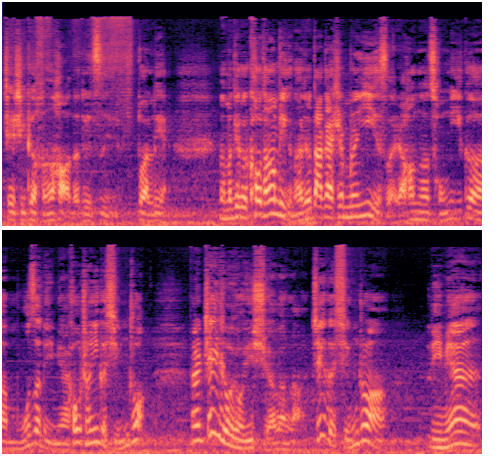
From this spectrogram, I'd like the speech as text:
这是一个很好的对自己锻炼。那么这个抠糖饼呢，就大概是这么意思。然后呢，从一个模子里面抠成一个形状。但是这就有一学问了，这个形状里面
